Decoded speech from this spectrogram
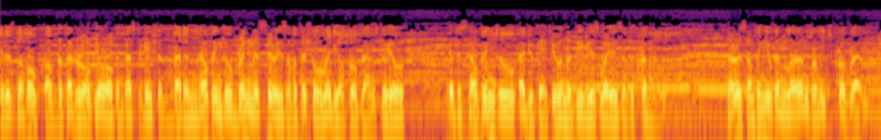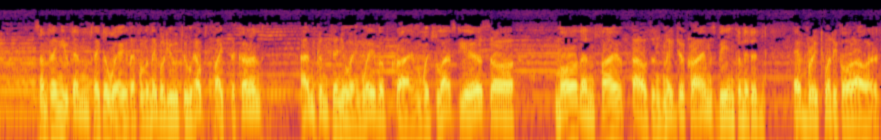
It is the hope of the Federal Bureau of Investigation that in helping to bring this series of official radio programs to you, it is helping to educate you in the devious ways of the criminal. There is something you can learn from each program, something you can take away that will enable you to help fight the current and continuing wave of crime which last year saw more than 5,000 major crimes being committed every 24 hours.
